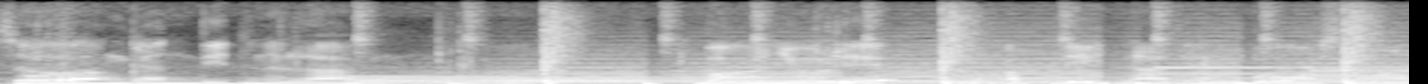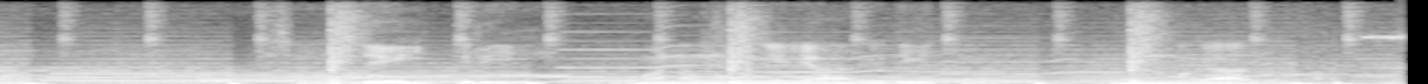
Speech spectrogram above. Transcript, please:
So hanggang dito na lang. Abangan nyo ulit yung update natin bukas naman sa day 3 kung anong mangyayari dito. Anong magagawa.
